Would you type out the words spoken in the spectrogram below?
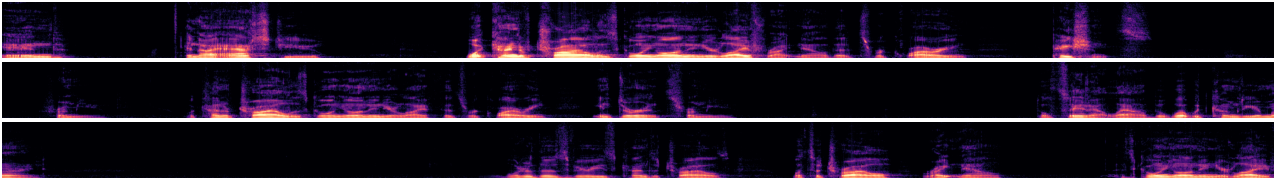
and, and I asked you, what kind of trial is going on in your life right now that's requiring patience from you? What kind of trial is going on in your life that's requiring endurance from you? Don't say it out loud, but what would come to your mind? What are those various kinds of trials? What's a trial right now that's going on in your life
